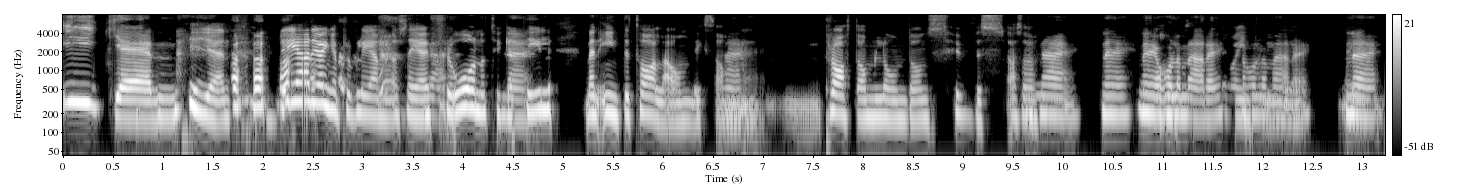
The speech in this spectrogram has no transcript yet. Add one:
igen. igen. Det hade jag inga problem med att säga ifrån och tycka Nej. till. Men inte tala om liksom, Nej. prata om Londons huvus. Alltså, Nej. Nej, Nej, jag håller med dig. Jag håller med dig. Nej.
